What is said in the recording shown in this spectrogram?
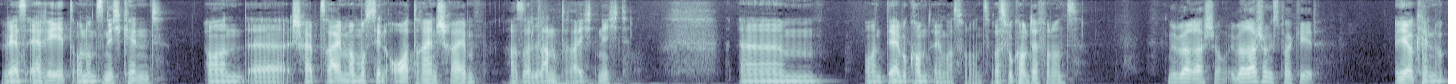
wer es errät und uns nicht kennt und äh, schreibt rein. Man muss den Ort reinschreiben, also Land reicht nicht. Ähm, und der bekommt irgendwas von uns. Was bekommt er von uns? Eine Überraschung, Überraschungspaket. Ja, okay, ein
